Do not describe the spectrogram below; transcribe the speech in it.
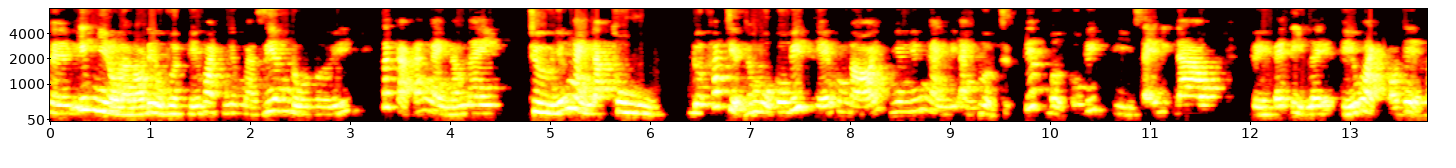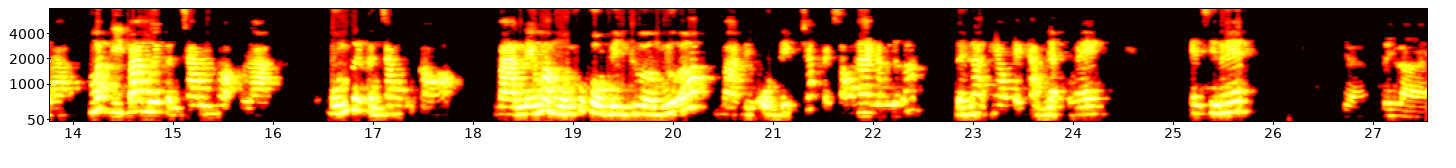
thế ít nhiều là nó đều vượt kế hoạch. Nhưng mà riêng đối với tất cả các ngành năm nay trừ những ngành đặc thù được phát triển trong mùa covid thì em không nói. Nhưng những ngành bị ảnh hưởng trực tiếp bởi covid thì sẽ bị đau về cái tỷ lệ kế hoạch có thể là mất đi 30% hoặc là 40% cũng có và nếu mà muốn phục hồi bình thường nữa mà để ổn định chắc phải sau 2 năm nữa đấy là theo cái cảm nhận của em. Em xin hết. Dạ đây là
